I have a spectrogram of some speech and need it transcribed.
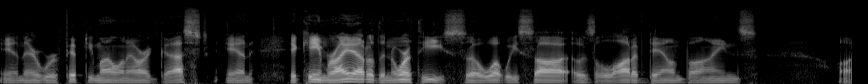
and there were 50 mile an hour gusts, and it came right out of the northeast. So what we saw was a lot of down vines. Uh,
